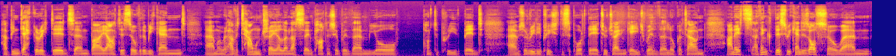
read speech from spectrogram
have been decorated um, by artists over the weekend, um, and we'll have a town trail, and that's in partnership with um, your Pontypridd bid. Um, so really appreciate the support there to try and engage with the local town. And it's I think this weekend is also um,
